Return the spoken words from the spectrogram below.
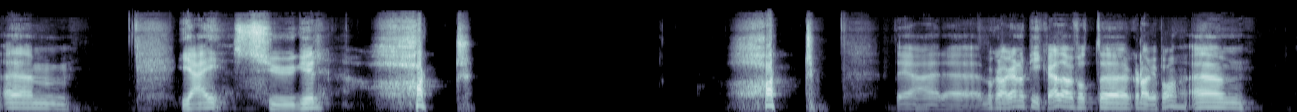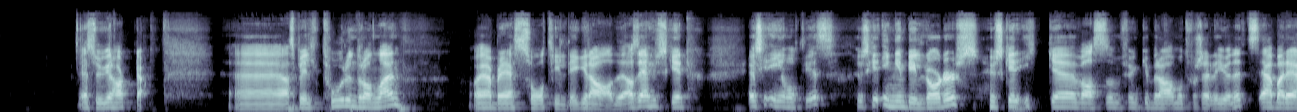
Um, jeg suger hardt. Hardt. Det er uh, Beklager, nå pika jeg. Det har vi fått klage på. Um, jeg suger hardt, ja. Uh, jeg har spilt to runder online, og jeg ble så til de grader Altså, jeg husker, jeg husker ingen hotkeys. Husker ingen build orders. Husker ikke hva som funker bra mot forskjellige units. Jeg bare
